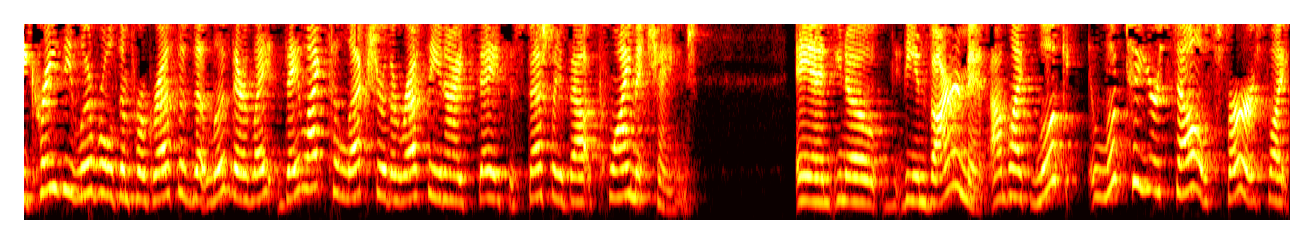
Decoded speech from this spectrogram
the crazy liberals and progressives that live there, they, they like to lecture the rest of the United States, especially about climate change. And, you know, the environment. I'm like, look, look to yourselves first. Like,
